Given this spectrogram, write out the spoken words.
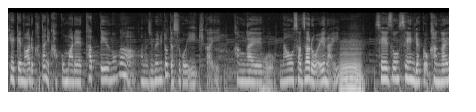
経験のある方に囲まれたっていうのがあの自分にとってはすごいいい機会考え直さざるを得ない、うん、生存戦略を考え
